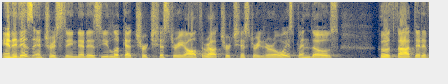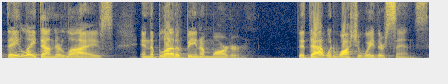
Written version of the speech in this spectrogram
And it is interesting that as you look at church history, all throughout church history, there have always been those who have thought that if they laid down their lives in the blood of being a martyr, that that would wash away their sins.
